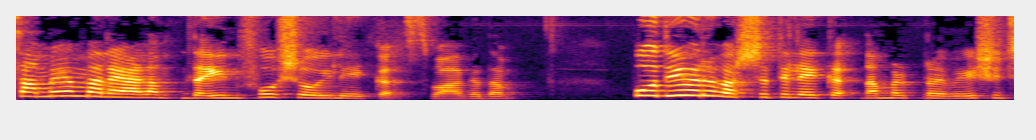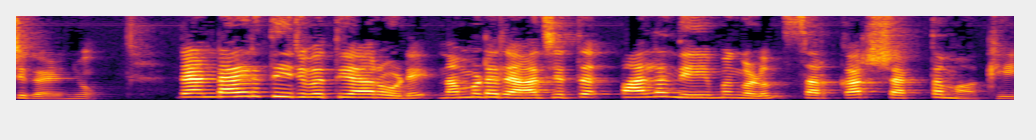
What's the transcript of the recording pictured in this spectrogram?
സമയം മലയാളം ദ ഇൻഫോ ഷോയിലേക്ക് സ്വാഗതം. പുതിയൊരു വർഷത്തിലേക്ക് നമ്മൾ പ്രവേശിച്ചു കഴിഞ്ഞു. രണ്ടായിരത്തി ഇരുപത്തിയാറോടെ നമ്മുടെ രാജ്യത്ത് പല നിയമങ്ങളും സർക്കാർ ശക്തമാക്കി.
